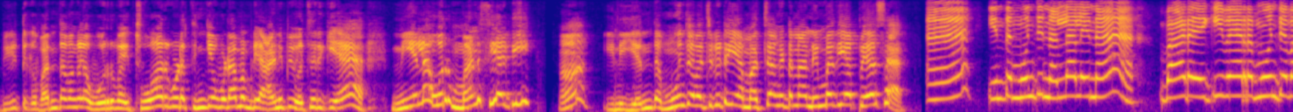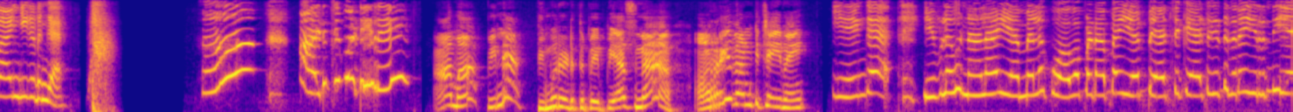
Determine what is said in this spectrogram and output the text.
வீட்டுக்கு வந்தவங்கள ஒரு வை சோறு கூட திங்க விடாம இப்படி அனுப்பி வச்சிருக்கிய? நீ எல்லாம் ஒரு மனுஷியாட்டி? இனி எந்த மூஞ்ச வச்சுக்கிட்டு என் மச்சாங்கிட்ட நான் நிம்மதியா பேச? இந்த மூஞ்சி நல்லா இல்லைனா வாடகைக்கு வேற மூஞ்ச வாங்கிக்கிடுங்க. ஆமா பின்ன திமிர் எடுத்து போய் பேசுனா அறையதான்ட்டு செய்வேன். ஏங்க இவ்வளவு நாளா என் மேல கோவப்படாம என் பேச்ச கேட்டுக்கிட்டு தானே இருந்தீங்க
